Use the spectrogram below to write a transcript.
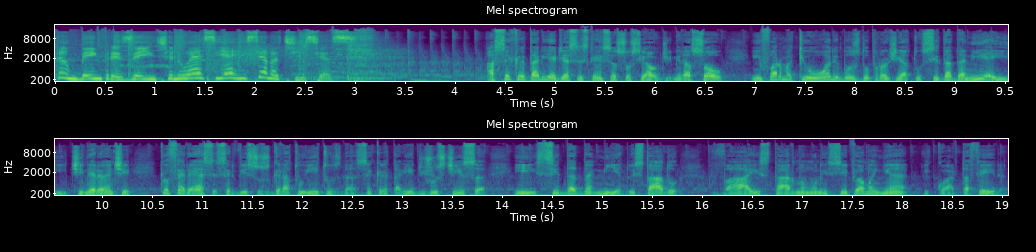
também presente no SRC Notícias. A Secretaria de Assistência Social de Mirassol informa que o ônibus do projeto Cidadania Itinerante, que oferece serviços gratuitos da Secretaria de Justiça e Cidadania do Estado, vai estar no município amanhã e quarta-feira.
